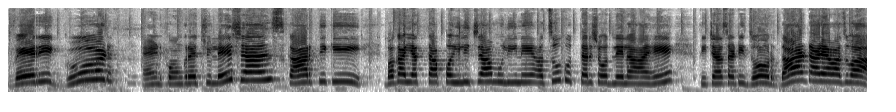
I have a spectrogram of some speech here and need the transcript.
Very good and congratulations Kartiki. बघा इयत्ता पहिलीच्या मुलीने अचूक उत्तर शोधलेलं आहे. तिच्यासाठी जोरदार टाळ्या वाजवा.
